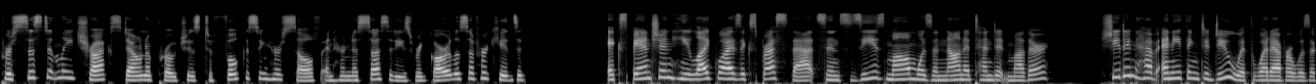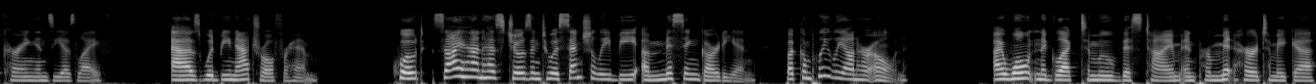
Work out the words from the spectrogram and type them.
persistently tracks down approaches to focusing herself and her necessities regardless of her kid's Expansion, he likewise expressed that since Z's mom was a non attendant mother, she didn't have anything to do with whatever was occurring in Zaya's life, as would be natural for him. Quote, Siobhan has chosen to essentially be a missing guardian, but completely on her own. I won't neglect to move this time and permit her to make a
